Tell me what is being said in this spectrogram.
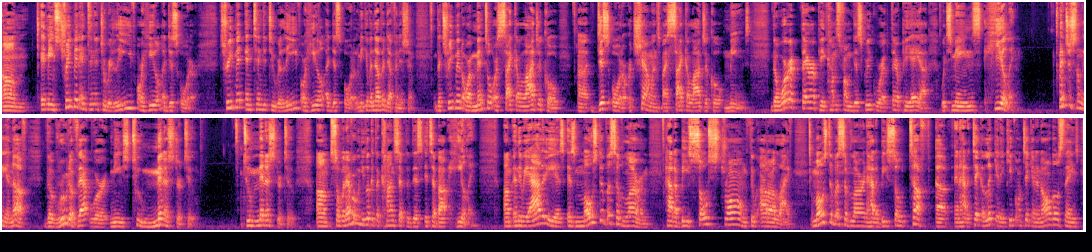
um, it means treatment intended to relieve or heal a disorder. Treatment intended to relieve or heal a disorder. Let me give another definition. The treatment or a mental or psychological uh, disorder or challenge by psychological means. The word therapy comes from this Greek word therapia, which means healing. Interestingly enough, the root of that word means to minister to. To minister to. Um, so whenever you look at the concept of this, it's about healing. Um, and the reality is, is most of us have learned how to be so strong throughout our life. Most of us have learned how to be so tough uh, and how to take a look at it, keep on ticking, and all those things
